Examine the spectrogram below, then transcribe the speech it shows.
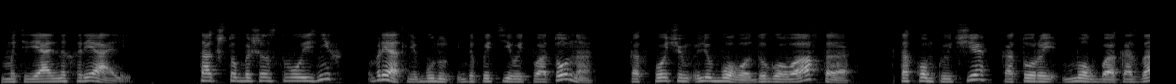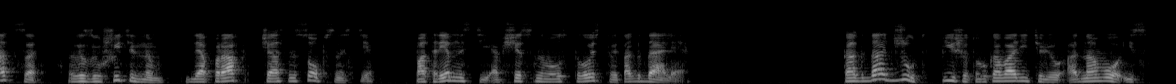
материальных реалий. Так что большинство из них вряд ли будут интерпретировать Платона, как, впрочем, любого другого автора, в таком ключе, который мог бы оказаться разрушительным для прав частной собственности, потребностей общественного устройства и так далее. Когда Джуд пишет руководителю одного из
